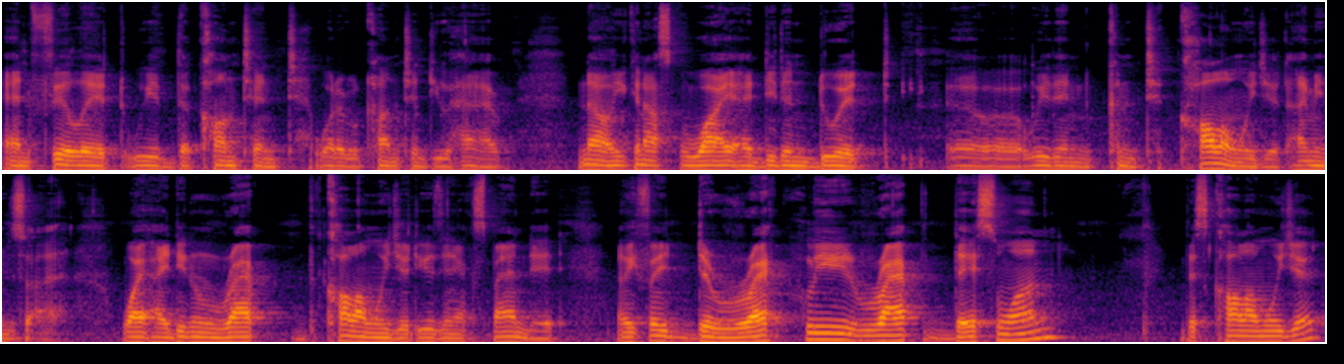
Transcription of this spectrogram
and fill it with the content whatever content you have. Now you can ask why I didn't do it uh, within column widget. I mean so, uh, why I didn't wrap the column widget using expanded. Now if I directly wrap this one this column widget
